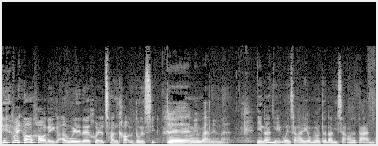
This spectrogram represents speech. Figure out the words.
非常好的一个安慰的或者参考的东西。对，明白明白。你呢？你问下来有没有得到你想要的答案呢？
